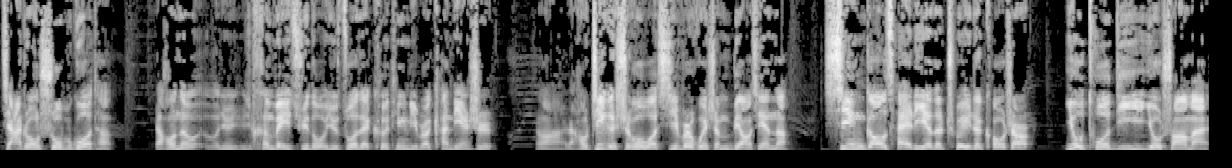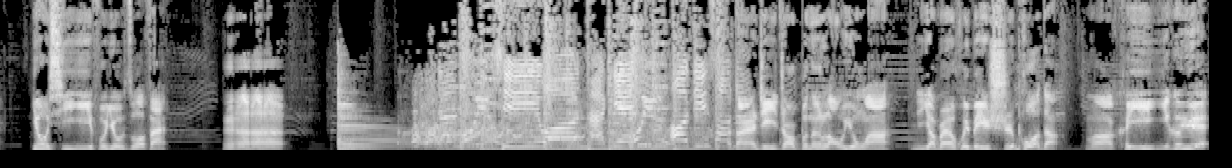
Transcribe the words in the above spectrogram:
假装说不过她，然后呢，我就很委屈的，我就坐在客厅里边看电视，啊，然后这个时候我媳妇儿会什么表现呢？兴高采烈的吹着口哨，又拖地又刷碗。又洗衣服又做饭，当然这一招不能老用啊，你要不然会被识破的啊。可以一个月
